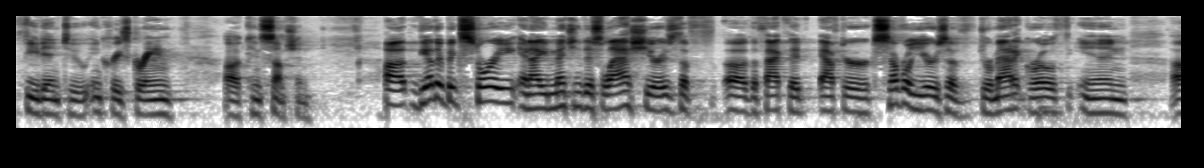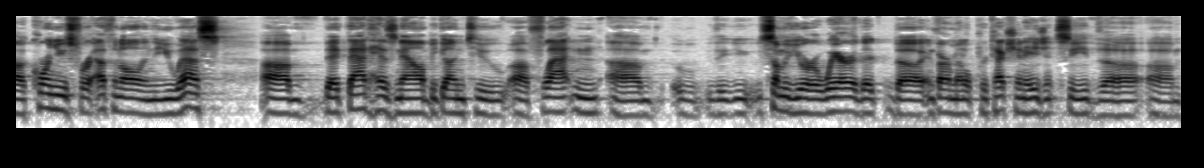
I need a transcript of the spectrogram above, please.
feed into increased grain uh, consumption. Uh, the other big story, and I mentioned this last year, is the, uh, the fact that after several years of dramatic growth in uh, corn use for ethanol in the U.S., um, that that has now begun to uh, flatten. Um, the, you, some of you are aware that the Environmental Protection Agency, the um,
